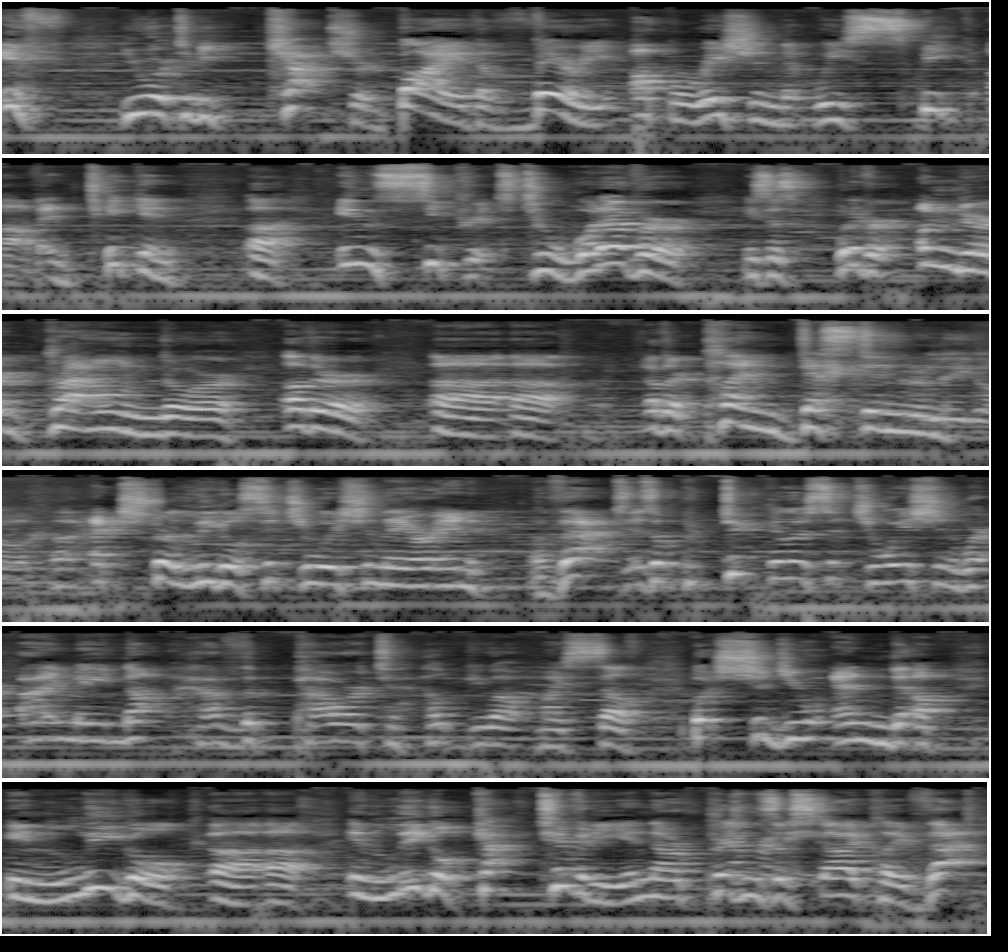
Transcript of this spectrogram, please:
if you were to be captured by the very operation that we speak of and taken uh, in secret to whatever he says, whatever underground or other uh, uh, other clandestine uh, extra legal situation they are in. That is a particular situation where I may not have the power to help you out myself. But should you end up in legal uh, uh, in legal captivity in our prisons of Skyclave, that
